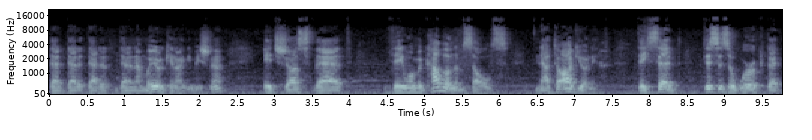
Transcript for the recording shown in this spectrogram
that that that, that an American can argue Mishnah. It's just that they were makabel on themselves not to argue on it. They said this is a work that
